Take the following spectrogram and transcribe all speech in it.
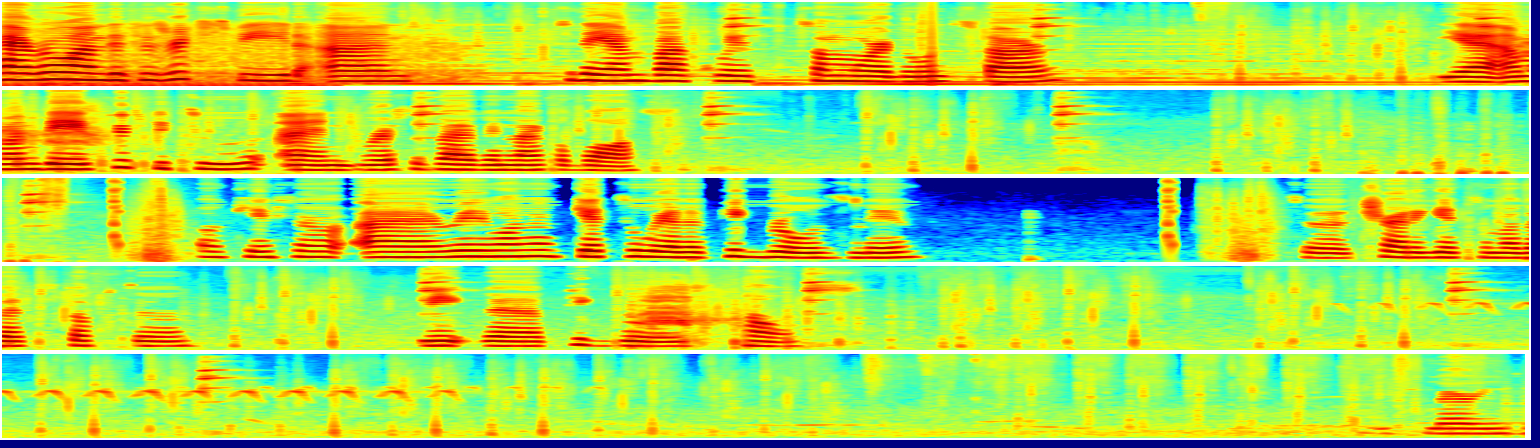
Hi everyone, this is Rich Speed and today I'm back with some more Don't Starve. Yeah, I'm on day 52 and we're surviving like a boss. Okay, so I really want to get to where the pig bros live to try to get some of that stuff to make the pig bros house. Berries.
